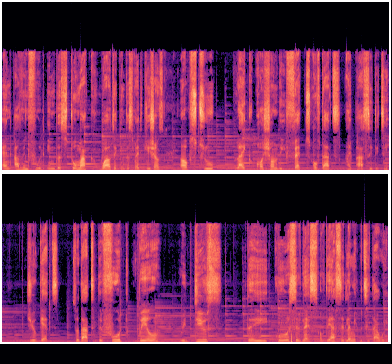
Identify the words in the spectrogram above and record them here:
And having food in the stomach while taking these medications helps to like caution the effects of that hyperacidity. You get? So that the food will reduce the corrosiveness of the acid. Let me put it that way.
